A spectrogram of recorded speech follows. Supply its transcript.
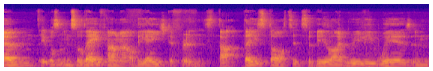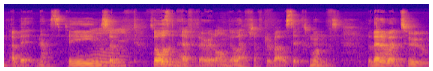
um, it wasn't until they found out the age difference that they started to be like really weird and a bit nasty and. Mm. So I wasn't there for very long. I left after about six months. But then I went to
